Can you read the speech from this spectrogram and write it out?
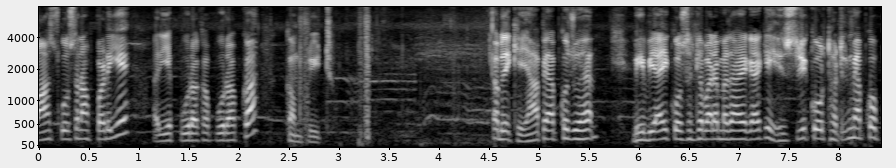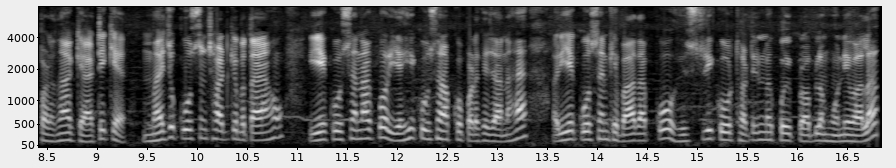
पाँच क्वेश्चन आप पढ़िए और ये पूरा का पूरा आपका कंप्लीट अब देखिए, यहाँ पे आपको जो है वी क्वेश्चन के बारे में बताया गया कि हिस्ट्री कोर थर्टीन में आपको पढ़ना क्या है, ठीक है? मैं जो क्वेश्चन छाट के बताया हूँ, ये क्वेश्चन आपको, यही क्वेश्चन आपको पढ़ के जाना है और ये क्वेश्चन के बाद आपको हिस्ट्री कोर थर्टीन में कोई प्रॉब्लम होने वाला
